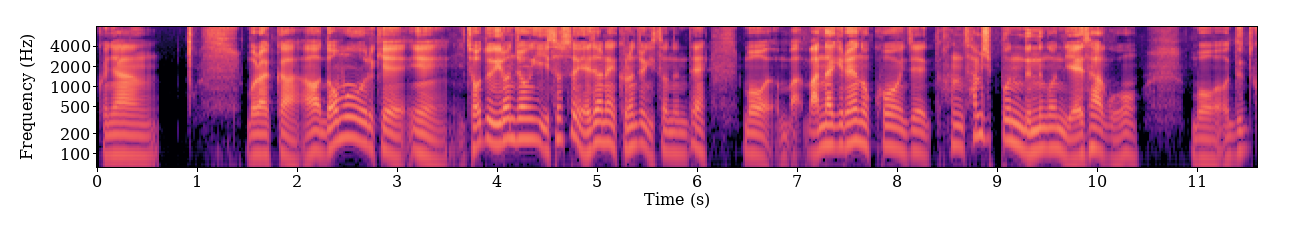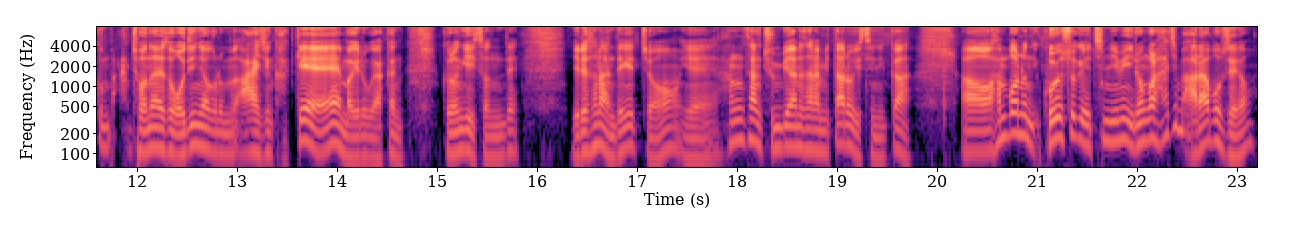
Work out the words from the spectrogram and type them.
그냥 뭐랄까, 어, 너무 이렇게, 예. 저도 이런 적이 있었어요. 예전에 그런 적이 있었는데, 뭐, 마- 만나기로 해놓고 이제 한 30분 늦는 건 예사고, 뭐, 늦고 막 전화해서 어디냐 그러면, 아, 지금 갈게. 막 이러고 약간 그런 게 있었는데, 이래서는 안 되겠죠. 예. 항상 준비하는 사람이 따로 있으니까, 어, 한 번은 고요 속의 외침님이 이런 걸 하지 말아 보세요.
